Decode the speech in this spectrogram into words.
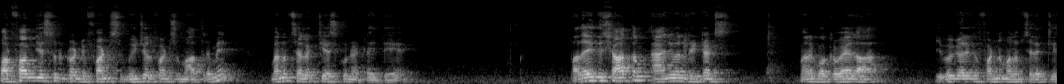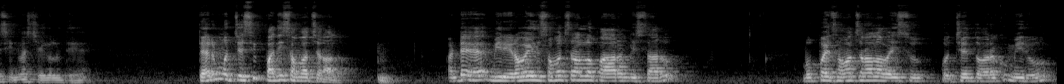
పర్ఫామ్ చేస్తున్నటువంటి ఫండ్స్ మ్యూచువల్ ఫండ్స్ మాత్రమే మనం సెలెక్ట్ చేసుకున్నట్లయితే పదహైదు శాతం యాన్యువల్ రిటర్న్స్ మనకు ఒకవేళ ఇవ్వగలిగే ఫండ్ మనం సెలెక్ట్ చేసి ఇన్వెస్ట్ చేయగలిగితే టర్మ్ వచ్చేసి పది సంవత్సరాలు. అంటే మీరు ఇరవై ఐదు సంవత్సరాల్లో ప్రారంభిస్తారు. ముప్పై సంవత్సరాల వయసు వచ్చేంత వరకు మీరు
